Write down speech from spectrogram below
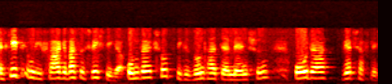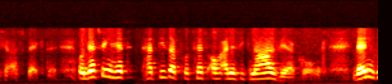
Es geht um die Frage, was ist wichtiger? Umweltschutz, die Gesundheit der Menschen oder wirtschaftliche Aspekte. Und deswegen hat, hat dieser Prozess auch eine Signalwirkung. Wenn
